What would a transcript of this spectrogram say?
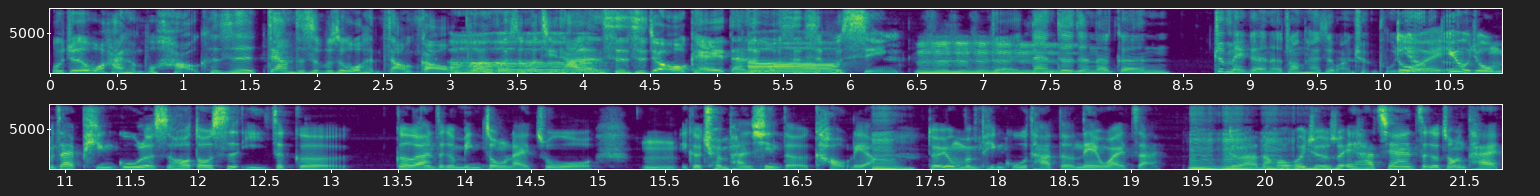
我觉得我还很不好，可是这样子是不是我很糟糕？不然为什么其他人四次就 OK，但是我四次不行？对，但这真的跟就每个人的状态是完全不一样。对，因为我觉得我们在评估的时候都是以这个。个案这个民众来做，嗯，一个全盘性的考量，嗯，对，因为我们评估他的内外在，嗯，对啊，然后会觉得说，哎，他现在这个状态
